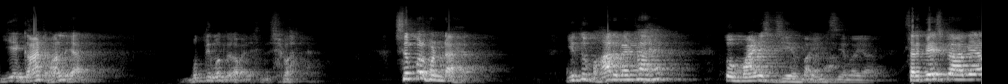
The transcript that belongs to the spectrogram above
ये गांठ मान लिया? बुद्धि मत लगा सिंपल फंडा है। ये तो बाहर बैठा है तो minus G M by G भाई यार सरफेस पे आ गया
